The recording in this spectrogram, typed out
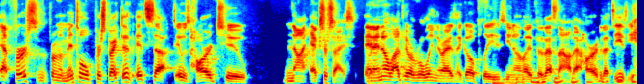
At first, from a mental perspective, it sucked. It was hard to not exercise, and I know a lot of people are rolling their eyes like, "Oh, please, you know, like that's not that hard. That's easy."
